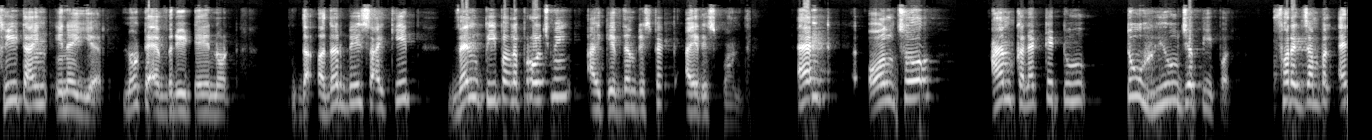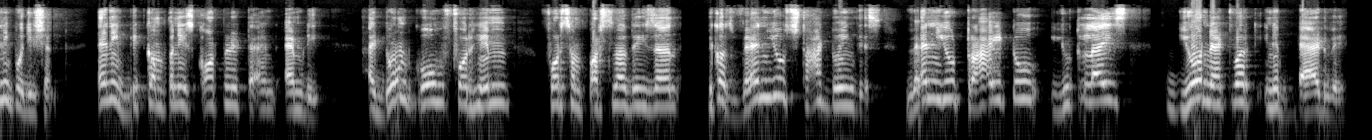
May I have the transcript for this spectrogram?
three times in a year, not every day, not the other base I keep. When people approach me, I give them respect, I respond. And also, I am connected to two huge people. For example, any position, any big companies, corporate and MD. I don't go for him for some personal reason because when you start doing this when you try to utilize your network in a bad way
